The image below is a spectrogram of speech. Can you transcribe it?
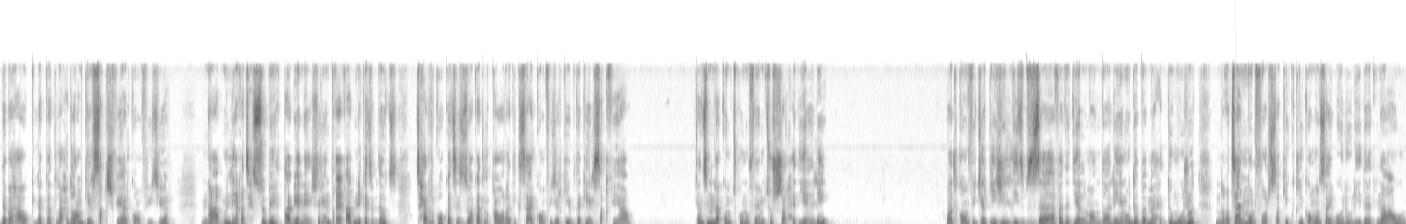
دابا ها إلا كتلاحظوا راه ما كيلصقش فيها ال confiture من نهار ملي غتحسوا به طاب يعني 20 دقيقة ملي كتبداو تحركوا كتهزوها كتلقاو راه ديك الساعة ال confiture كيبدا كيلصق فيها. كنتمنىكم تكونوا فهمتوا الشرح ديالي. وهاد ال confiture كيجي لذيذ بزاف هذا ديال الماندالين ودابا ما حدو موجود. نغتنموا الفرصة كي قلت لكم ونصايبوه لوليداتنا و...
